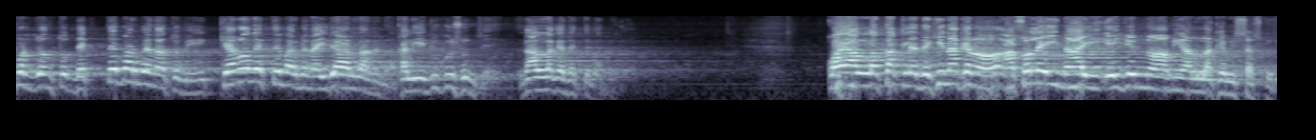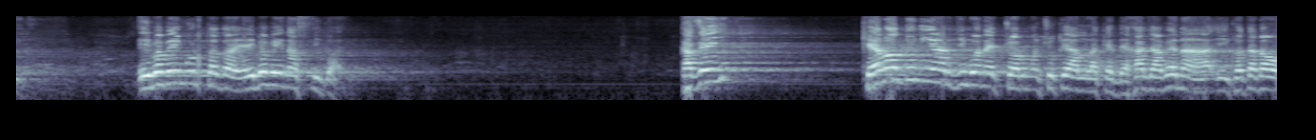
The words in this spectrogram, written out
পর্যন্ত দেখতে পারবে না তুমি। কেন দেখতে পারবে না? এটা আর জানে না। খালি এটুকুই শুনছে। আল্লাহকে দেখতে পারবে কয়, আল্লাহ থাকলে দেখি না কেন? আসলেই নাই। এই জন্য আমি আল্লাহকে বিশ্বাস করি না। এইভাবেই মূর্তাদ হয়, এইভাবেই নাস্তিক হয়। কাজেই কেন দুনিয়ার জীবনে চর্ম চোখে আল্লাহকে দেখা যাবে না? এই কথাটাও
